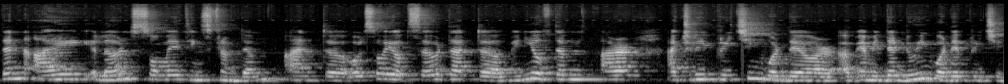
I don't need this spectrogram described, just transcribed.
then I learned so many things from them. And uh, also, I observed that uh, many of them are actually preaching what they are, I mean, they're doing what they're preaching.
